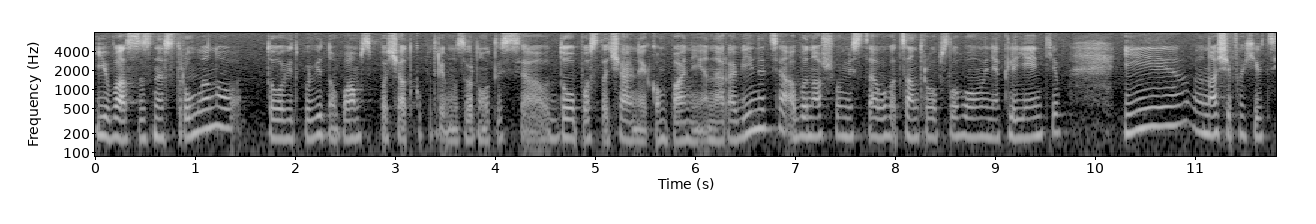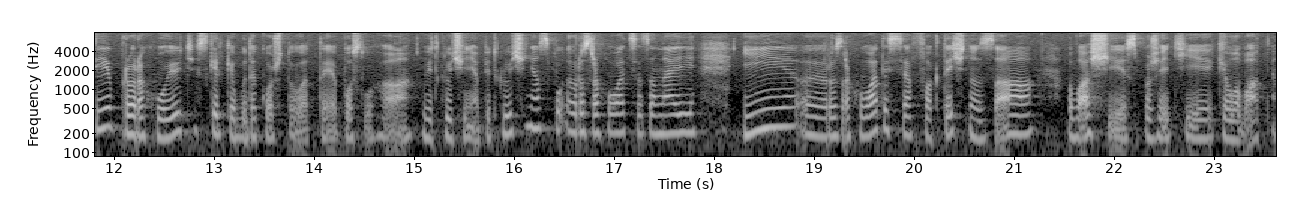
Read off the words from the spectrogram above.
і вас знеструмлено, то відповідно вам спочатку потрібно звернутися до постачальної компанії «Енера Вінниця» або нашого місцевого центру обслуговування клієнтів. І наші фахівці прорахують, скільки буде коштувати послуга відключення підключення, розрахуватися за неї, і е, розрахуватися фактично за ваші спожиті кіловати.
